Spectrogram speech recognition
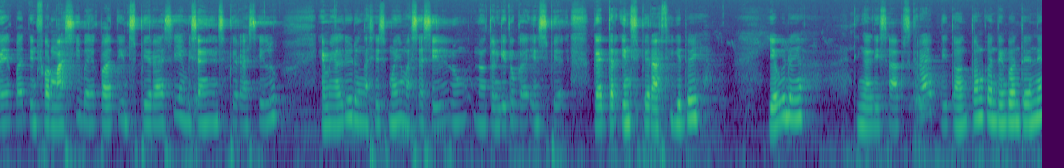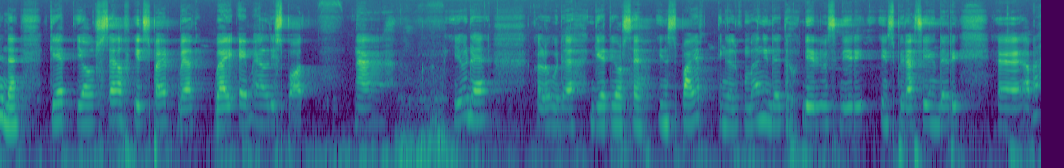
Banyak banget informasi banyak banget inspirasi yang bisa menginspirasi lu. MLD udah ngasih semuanya masa sih lu nonton gitu gak inspir gak terinspirasi gitu ya? Ya udah ya tinggal di subscribe ditonton konten-kontennya dan get yourself inspired by, by MLD Spot nah ya udah kalau udah get yourself inspired tinggal kembangin deh tuh diri lu sendiri inspirasi yang dari eh, apa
